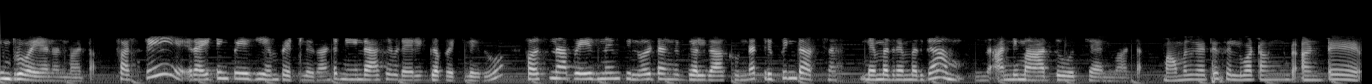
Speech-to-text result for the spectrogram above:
ఇంప్రూవ్ అయ్యాను అనమాట ఫస్ట్ రైటింగ్ పేజ్ ఏం పెట్టలేదు. అంటే నేను రాసేవి డైరెక్ట్గా పెట్టలేదు. ఫస్ట్ నా page name silver tongue girl కాకుండా ట్రిప్పింగ్ థాట్స్ నెమ్మది నెమ్మదిగా అన్ని మారుతూ వచ్చాయన్నమాట. మామూలుగా అయితే సిల్వర్ టంగ్ అంటే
